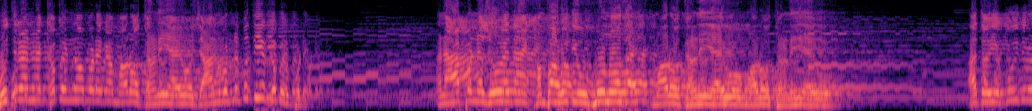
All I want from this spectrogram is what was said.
કૂતરાને ખબર ન પડે કે મારો ધણી આવ્યો, જાનવરને બધી ખબર પડે. અને આપણને જોવે ત્યાં ખંભા સુધી ઊભું ન થાય, મારો ધણી આવ્યો, મારો ધણી આવ્યો. આ તો એ કૂતરો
